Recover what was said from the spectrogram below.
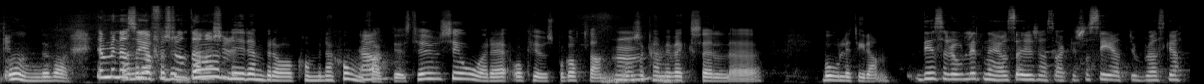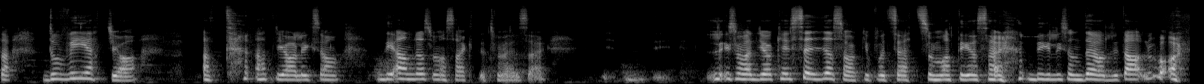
Underbart. Ja, men alltså, men jag alltså, förstår inte annars... Det blir en bra kombination ja. faktiskt. Hus i Åre och hus på Gotland. Mm. Och så kan vi växelbo lite grann. Det är så roligt när jag säger sådana saker så ser jag att du börjar skratta. Då vet jag att, att jag liksom... Det är andra som har sagt det till mig så här. Liksom att jag kan säga saker på ett sätt som att det är så här, det är liksom dödligt allvar.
